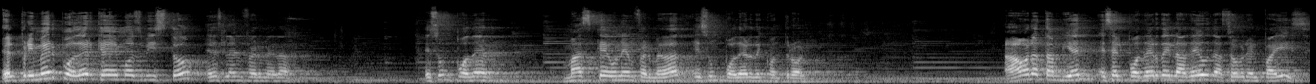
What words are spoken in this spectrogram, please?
El primer poder que hemos visto es la enfermedad. Es un poder, más que una enfermedad, es un poder de control. Ahora también es el poder de la deuda sobre el país.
